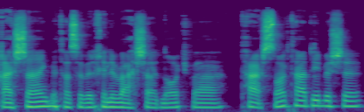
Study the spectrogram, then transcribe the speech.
قشنگ به تصاویر خیلی وحشتناک و ترسناک تبدیل بشه.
